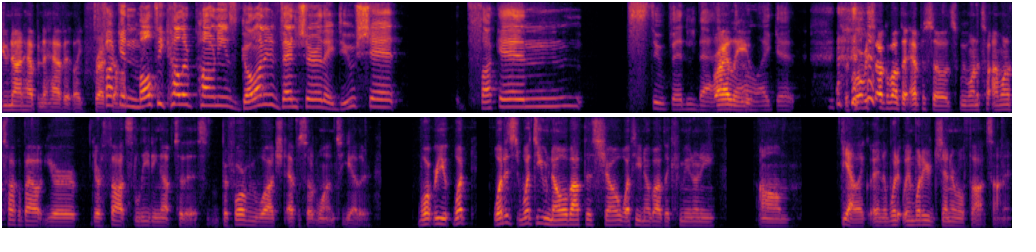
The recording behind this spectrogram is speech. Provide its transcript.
do not happen to have it like fresh. on Fucking multicolored ponies go on an adventure. They do shit. Fucking stupid and bad. Riely, I don't like it. Before we talk about the episodes, we want to. I want to talk about your your thoughts leading up to this. Before we watched episode one together, what were you? What what is what do you know about this show? What do you know about the community? Um, yeah, like and what and what are your general thoughts on it?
